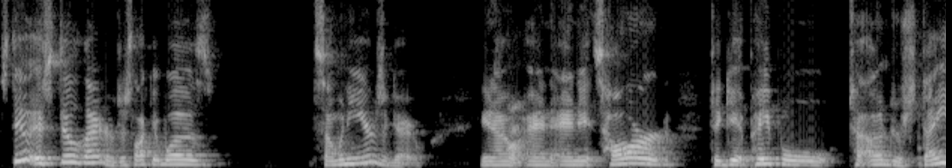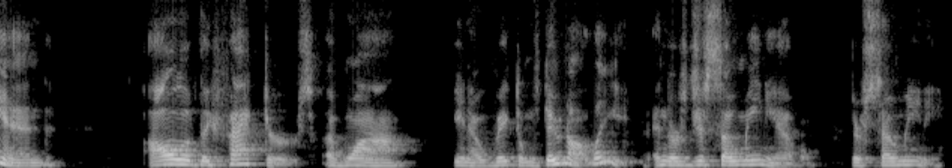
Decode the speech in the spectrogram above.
still it's still there, just like it was so many years ago. You know, and and it's hard to get people to understand all of the factors of why you know victims do not leave, and there's just so many of them. There's so many.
